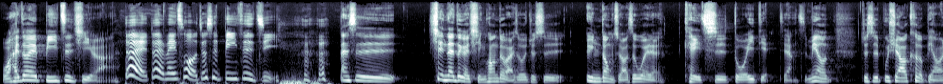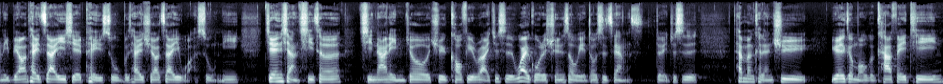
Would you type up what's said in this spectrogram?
我还是会逼自己啦。对对，没错，就是逼自己。但是现在这个情况对我来说，就是运动主要是为了可以吃多一点这样子，没有就是不需要课表，你不要太在意一些配速，不太需要在意瓦数。你今天想骑车骑哪里，你就去 Coffee Ride。就是外国的选手也都是这样子，对，就是他们可能去。约一个某个咖啡厅，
